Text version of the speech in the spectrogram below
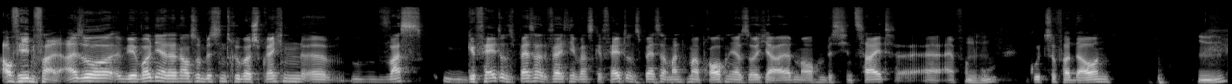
Auf jeden Fall. Also wir wollten ja dann auch so ein bisschen drüber sprechen, äh, was gefällt uns besser, vielleicht nicht, was gefällt uns besser. Manchmal brauchen ja solche Alben auch ein bisschen Zeit, äh, einfach Mhm. um gut zu verdauen. Mhm.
